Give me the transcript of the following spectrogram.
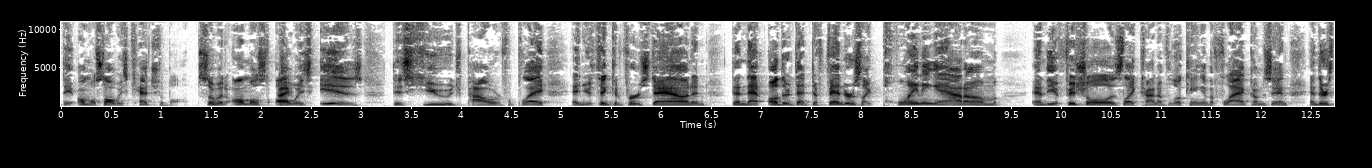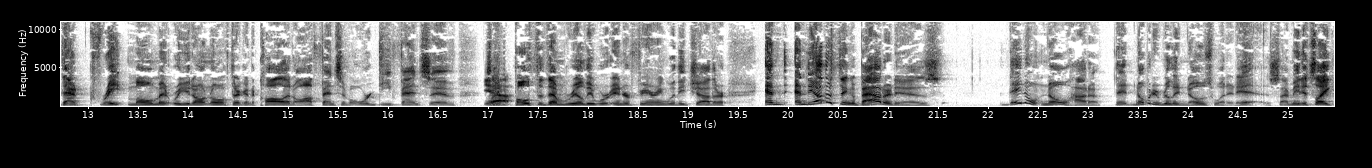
they almost always catch the ball, so it almost right. always is this huge, powerful play, and you're thinking first down, and then that other that defender is like pointing at them. And the official is like kind of looking, and the flag comes in, and there's that great moment where you don't know if they're going to call it offensive or defensive. It's yeah. like both of them really were interfering with each other. And and the other thing about it is they don't know how to nobody really knows what it is. I mean it's like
